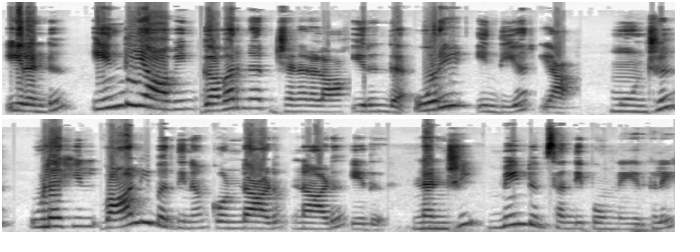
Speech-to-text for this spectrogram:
இரண்டு இந்தியாவின் கவர்னர் ஜெனரலாக இருந்த ஒரே இந்தியர் யார்? மூன்று உலகில் வாலிபர் தினம் கொண்டாடும் நாடு எது? நன்றி மீண்டும் சந்திப்போம் நேயர்களே.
